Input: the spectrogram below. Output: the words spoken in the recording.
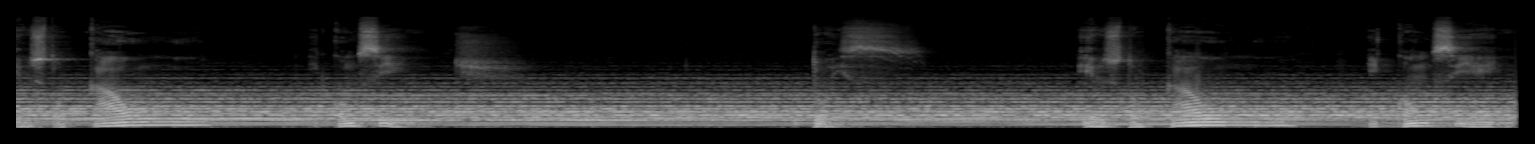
Eu estou calmo e consciente. Dois. Eu estou calmo e consciente.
